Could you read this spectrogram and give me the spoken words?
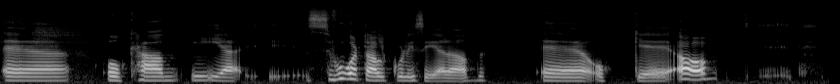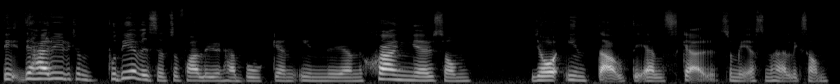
Eh, och han är svårt alkoholiserad. Eh, och eh, ja, det, det här är ju liksom, på det viset så faller ju den här boken in i en genre som jag inte alltid älskar. Som är såna här liksom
